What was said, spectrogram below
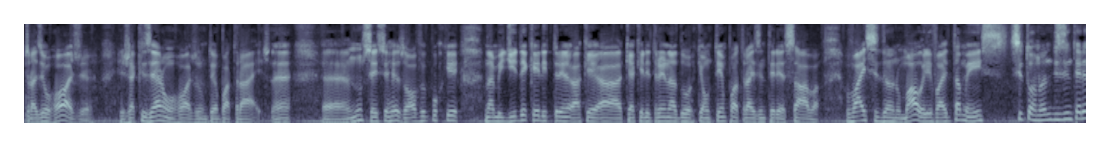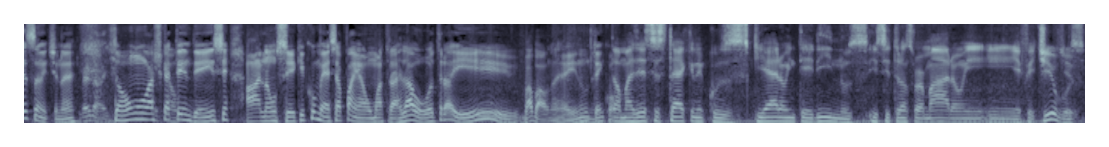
trazer o Roger, eles já quiseram o Roger um tempo atrás, né? É, não sei se resolve, porque na medida que, ele treina, que, a- que aquele treinador que há um tempo atrás interessava vai se dando mal, ele vai também se tornando desinteressante, né? Verdade. Então, acho que Então- a tendência, a não ser que comece a apanhar uma atrás da outra e babau, né? Aí não tem como. Então, mas esses técnicos que eram interinos e se transformaram em, em efetivos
